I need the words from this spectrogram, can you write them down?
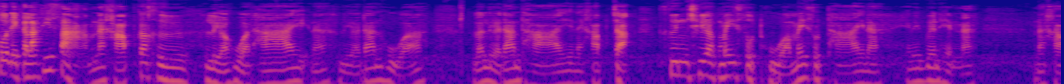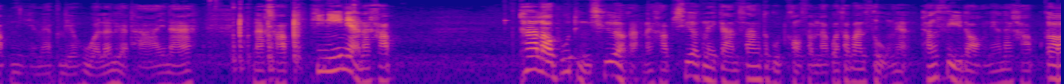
ส่วนเอกลักษณ์ที่สามนะครับ ก็คือเหลือหัวท้ายนะ เหลือด้านหัว และเหลือด้านท้ายนะครับ จะขึ้นเชือกไม่สุดหัวไม่สุดท้ายนะ ให้เพื่อนๆเห็นนะนะครับ นี่เห็นไหมเหลือหัวและเหลือท้ายนะนะครับ ทีนี้เนี่ยนะครับ ถ้าเราพูดถึงเชือกอะนะครับ เชือกในการสร้างตะกุดของสำนักวัสะพานสูงเนี่ยทั้งสี่ดอกเนี่ยนะครับ ก็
